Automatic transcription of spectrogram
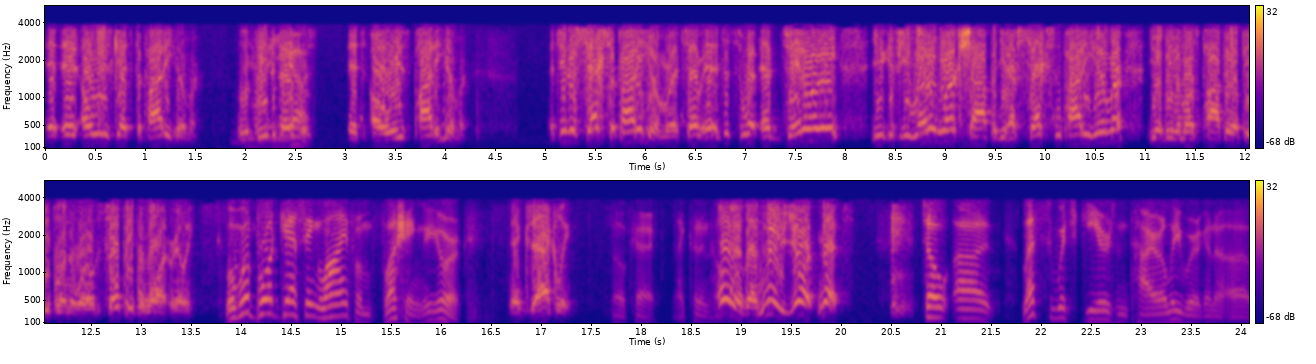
It, it always gets to potty humor. Yeah, Read the there you go. papers. It's always potty humor. It's either sex or potty humor. It's it's, it's what uh, generally you, if you run a workshop and you have sex and potty humor, you'll be the most popular people in the world. It's all people want, really. Well, we're broadcasting live from Flushing, New York. Exactly. Okay, I couldn't help. Oh, the New York Mets. So uh, let's switch gears entirely. We're gonna uh,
